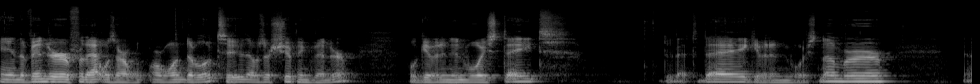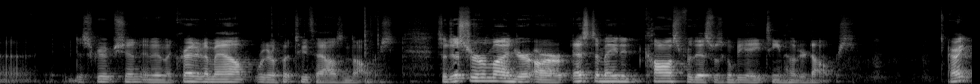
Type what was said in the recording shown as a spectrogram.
And the vendor for that was our, our 1002. That was our shipping vendor. We'll give it an invoice date. Do that today. Give it an invoice number, uh, description, and then the credit amount, we're going to put $2,000. So just a reminder, our estimated cost for this was going to be $1,800. All right.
